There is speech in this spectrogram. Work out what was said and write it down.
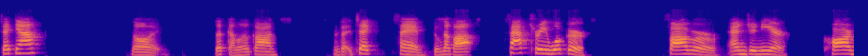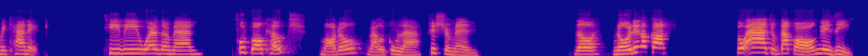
check nhá. Rồi rất cảm ơn các con. Mình sẽ check xem chúng ta có factory worker farmer engineer car mechanic TV weatherman football coach model và cuối cùng là fisherman. Rồi nối đến các con. Câu A chúng ta có nghề gì?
